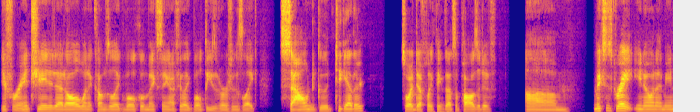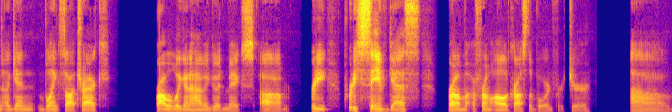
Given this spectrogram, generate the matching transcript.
differentiated at all when it comes to like vocal mixing. I feel like both these verses like sound good together. So I definitely think that's a positive. Um, mix is great. You know what I mean? Again, blank thought track, probably gonna have a good mix. Um, pretty pretty safe guess from from all across the board for sure. Um,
